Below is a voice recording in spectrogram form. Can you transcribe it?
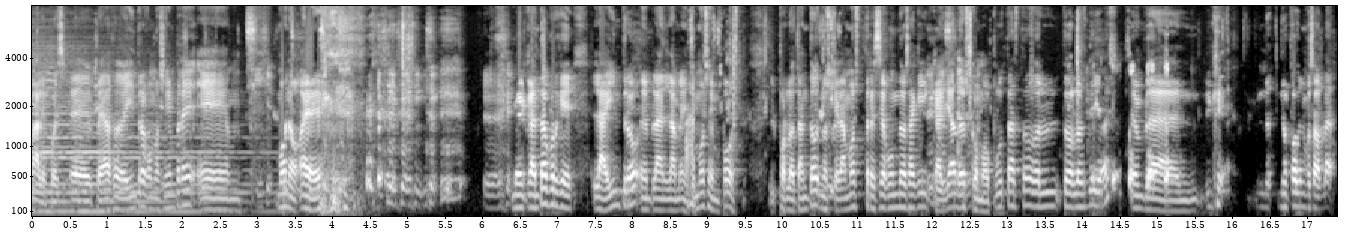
Vale, pues eh, pedazo de intro como siempre. Eh, Sí. bueno, eh, Me encanta porque la intro, en plan, la metemos en post. Por lo tanto, nos quedamos tres segundos aquí callados como putas todo todos los días. En plan, no podemos hablar.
